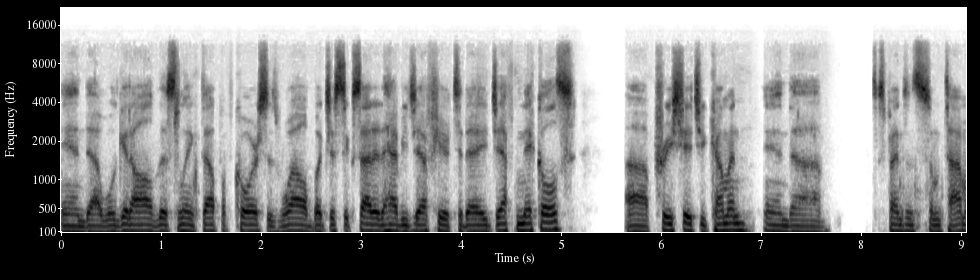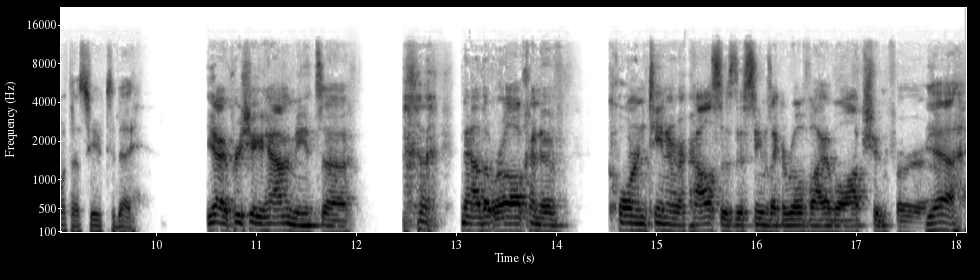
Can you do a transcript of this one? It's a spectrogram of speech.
And uh, we'll get all of this linked up, of course, as well. But just excited to have you, Jeff, here today. Jeff Nichols, uh, appreciate you coming and uh, spending some time with us here today. Yeah, I appreciate you having me. It's uh now that we're all kind of quarantined in our houses, this seems like a real viable option for uh, Yeah,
